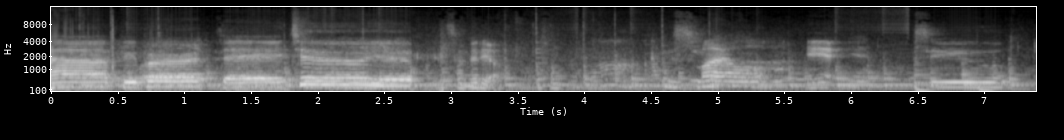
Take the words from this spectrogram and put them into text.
Happy birthday to you. It's a video. Smile. Yeah. To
